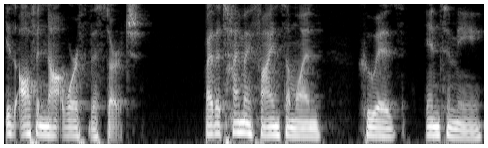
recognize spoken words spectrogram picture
is often not worth the search. By the time I find someone who is into me,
